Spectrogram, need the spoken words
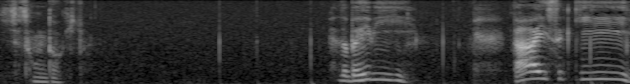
진짜 성덕이죠. 해서 베이비 다이스키.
